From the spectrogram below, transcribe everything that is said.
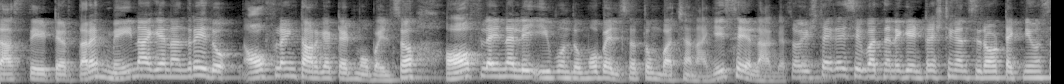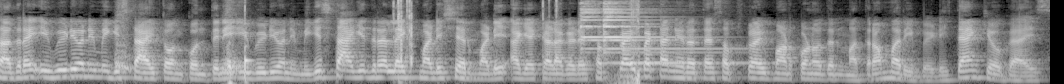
ಜಾಸ್ತಿ ಇಟ್ಟಿರ್ತಾರೆ. ಮೇಯ್ನ್ ಆಗಿ ಏನಂದ್ರೆ ಇದು ಆಫ್ಲೈನ್ ಟಾರ್ಗೆಟೆಡ್ ಮೊಬೈಲ್ಸ್ ಆಫ್ಲೈನಲ್ಲಿ ಈ ಒಂದು ಮೊಬೈಲ್ಸ್ ತುಂಬಾ ಚೆನ್ನಾಗಿ ಸೇಲ್ ಆಗುತ್ತೆ. ಸೊ ಇಷ್ಟೇ ಗೈಸ್ ಇವತ್ತು ನನಗೆ ಇಂಟ್ರೆಸ್ಟಿಂಗ್ ಅನ್ಸಿರೋ ಟೆಕ್ ನ್ಯೂಸ್ ಆದ್ರೆ ಈ ವಿಡಿಯೋ ನಿಮಗೆ ಇಷ್ಟ ಆಯ್ತು ಅನ್ಕೊಂತೀನಿ. ಈ ವಿಡಿಯೋ ನಿಮಗೆ ಇಷ್ಟ ಆಗಿದ್ರೆ ಲೈಕ್ ಮಾಡಿ ಶೇರ್ ಮಾಡಿ. ಹಾಗೆ ಕೆಳಗಡೆ ಸಬ್ಸ್ಕ್ರೈಬ್ ಬಟನ್ ಇರುತ್ತೆ. ಸಬ್ಸ್ಕ್ರೈಬ್ ಮಾಡ್ಕೊಳೋದನ್ನು ಮಾತ್ರ ಮರಿಬೇಡಿ. ಥ್ಯಾಂಕ್ ಯು ಗೈಸ್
